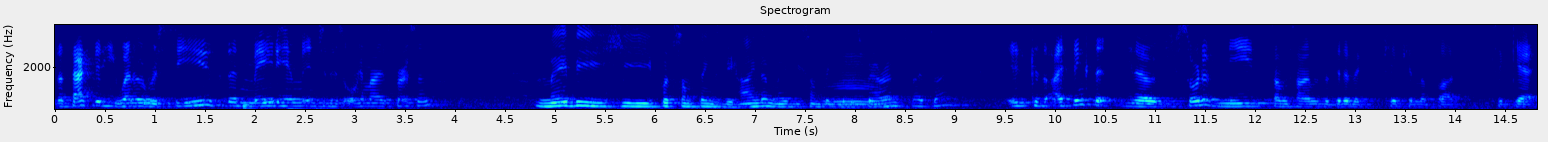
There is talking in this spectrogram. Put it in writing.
the fact that he went overseas that made him into this organized person? Maybe he put some things behind him. Maybe something with his Mm. parents. I'd say. Because I think that you know you sort of need sometimes a bit of a kick in the butt to get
